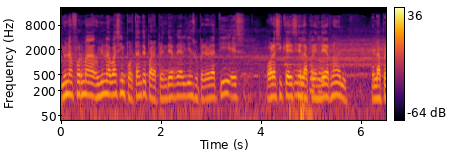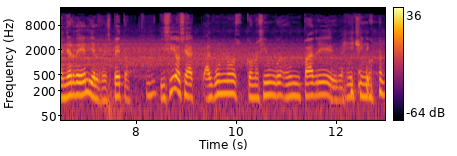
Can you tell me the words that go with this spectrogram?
Y una forma, y una base importante para aprender de alguien superior a ti es, ahora sí que es El el, aprender, ¿no? El, el aprender de él y el respeto. Y sí, o sea, algunos conocí un, padre muy chingón.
